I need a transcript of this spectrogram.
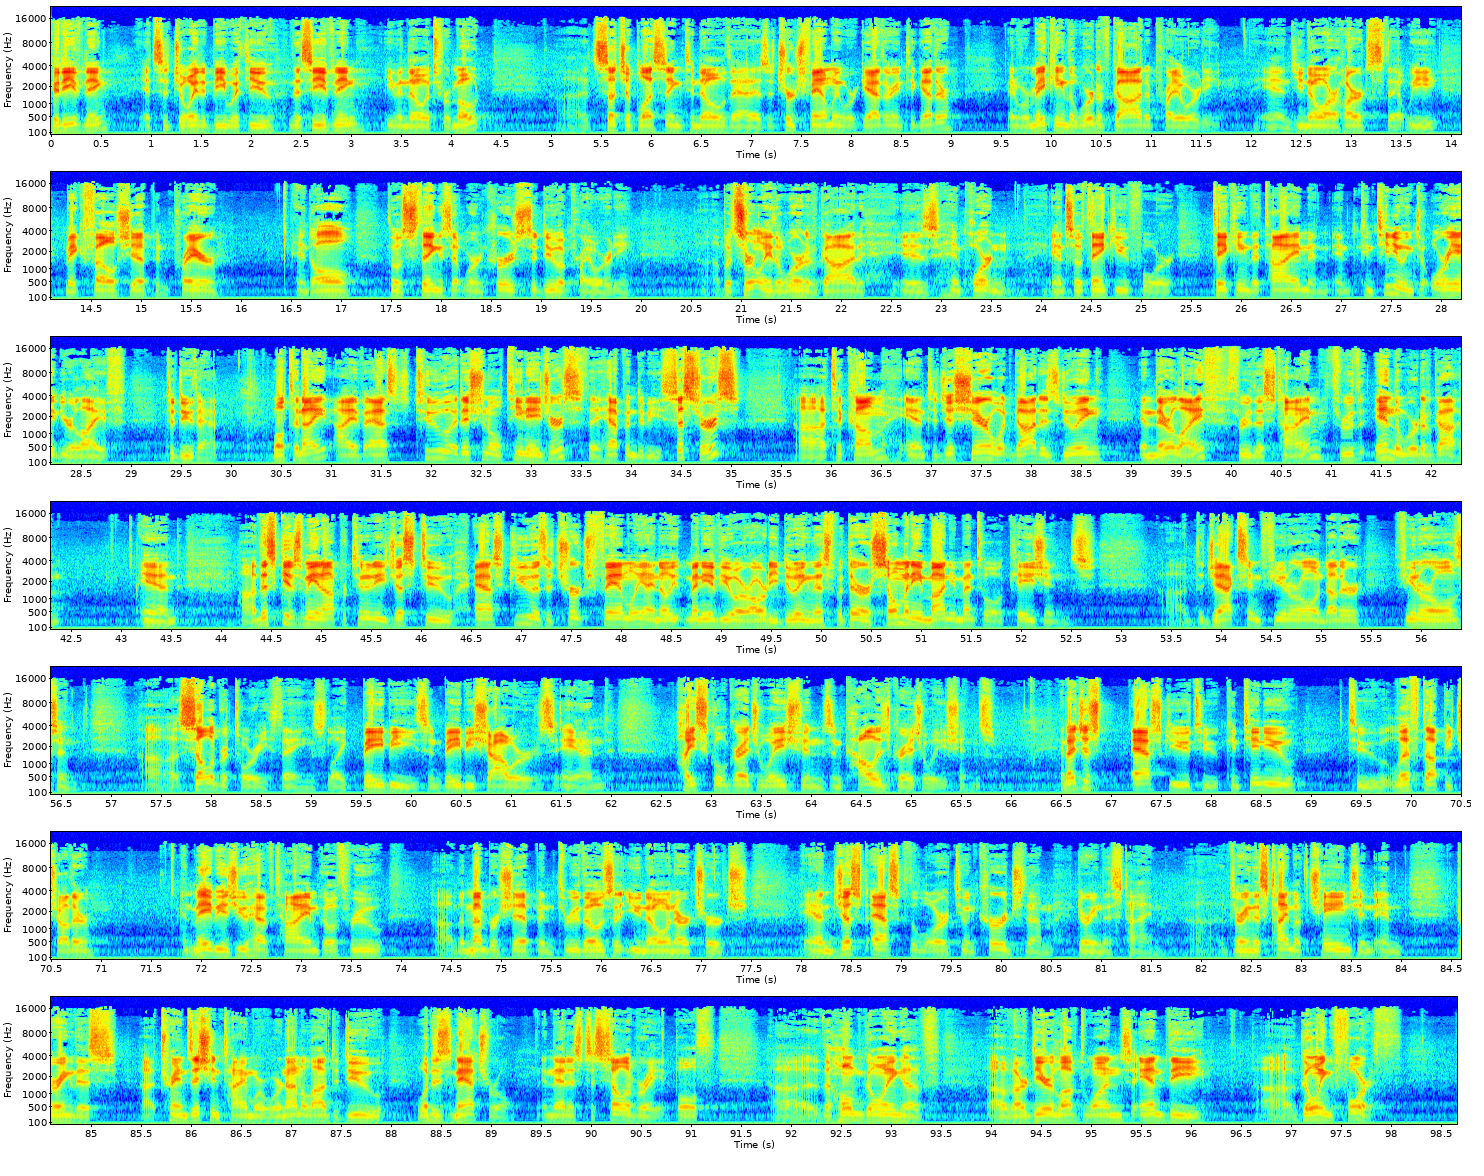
Good evening. It's a joy to be with you this evening, even though it's remote. Uh, it's such a blessing to know that as a church family, we're gathering together and we're making the Word of God a priority. And you know our hearts that we make fellowship and prayer and all those things that we're encouraged to do a priority. Uh, but certainly the Word of God is important. And so thank you for taking the time and, and continuing to orient your life to do that. Well, tonight I've asked two additional teenagers, they happen to be sisters, uh, to come and to just share what God is doing in their life through this time, through the, in the Word of God. And uh, this gives me an opportunity just to ask you as a church family. I know many of you are already doing this, but there are so many monumental occasions uh, the Jackson funeral and other funerals and uh, celebratory things like babies and baby showers and high school graduations and college graduations. And I just ask you to continue to lift up each other. And maybe as you have time, go through uh, the membership and through those that you know in our church and just ask the Lord to encourage them during this time, uh, during this time of change and, and during this uh, transition time where we're not allowed to do what is natural, and that is to celebrate both uh, the homegoing of, of our dear loved ones and the uh, going forth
